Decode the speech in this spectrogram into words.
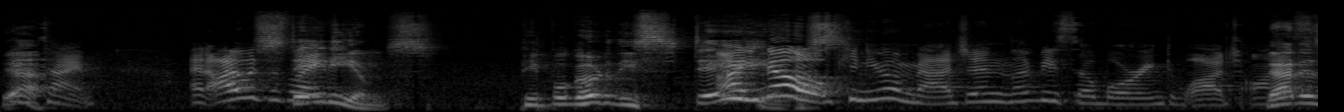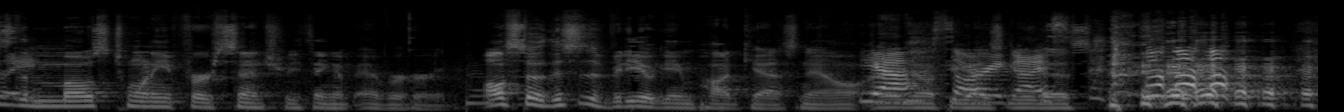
Yeah. big time. And I was just like, stadiums. People go to these stadiums. I know. Can you imagine? That'd be so boring to watch. Honestly. That is the most 21st century thing I've ever heard. Also, this is a video game podcast now. I Yeah, don't know if sorry, you guys, guys. knew this.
